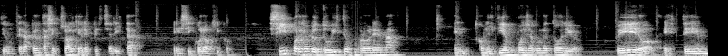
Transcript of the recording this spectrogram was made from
de un terapeuta sexual que es el especialista eh, psicológico. Si, por ejemplo, tuviste un problema con el tiempo eyaculatorio, pero este,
